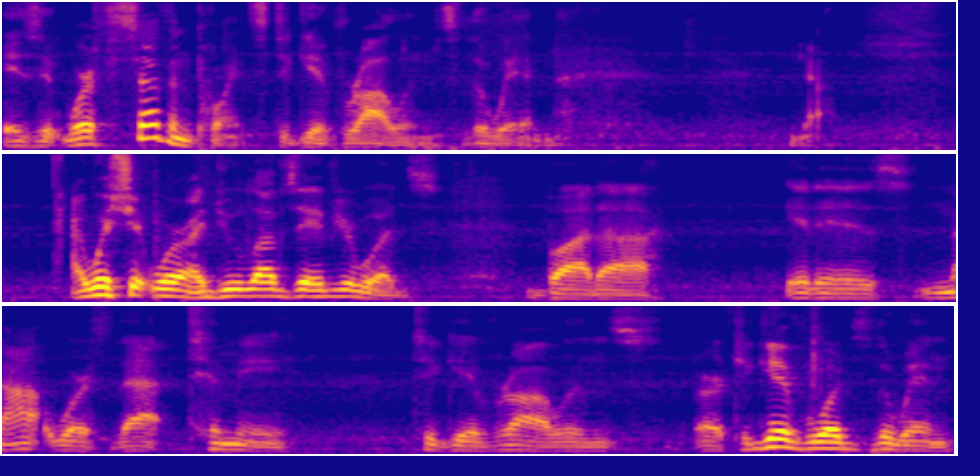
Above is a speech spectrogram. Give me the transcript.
Is it worth seven points to give Rollins the win? No. I wish it were. I do love Xavier Woods, but uh, it is not worth that to me to give Rollins or to give Woods the win.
